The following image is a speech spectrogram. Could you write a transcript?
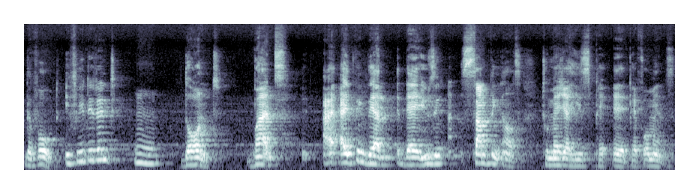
the vote. If he didn't, Mm. don't. But I, I think they are they are using something else to measure his pe- uh, performance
